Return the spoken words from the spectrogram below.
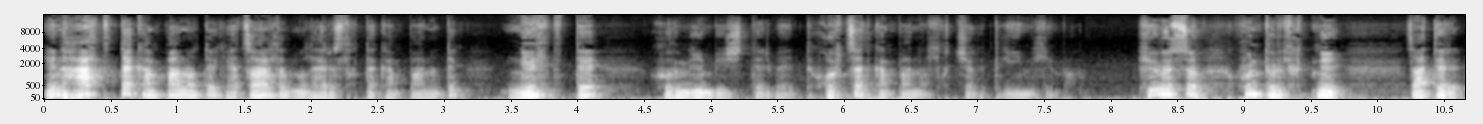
Энэ хаалттай компаниудыг хязгаарлагдмал хариуцлагатай компаниудыг нээлттэй хөрөнгөний бирж дээр байдаг хувьцаат компани болгочихё гэдэг ийм л юм байна. Ерөөсө хүн төрөлхтний за тэр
